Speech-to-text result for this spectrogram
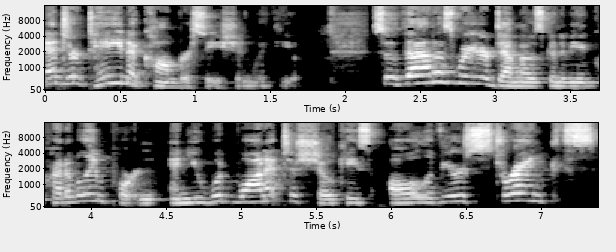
entertain a conversation with you. So that is where your demo is going to be incredibly important and you would want it to showcase all of your strengths.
